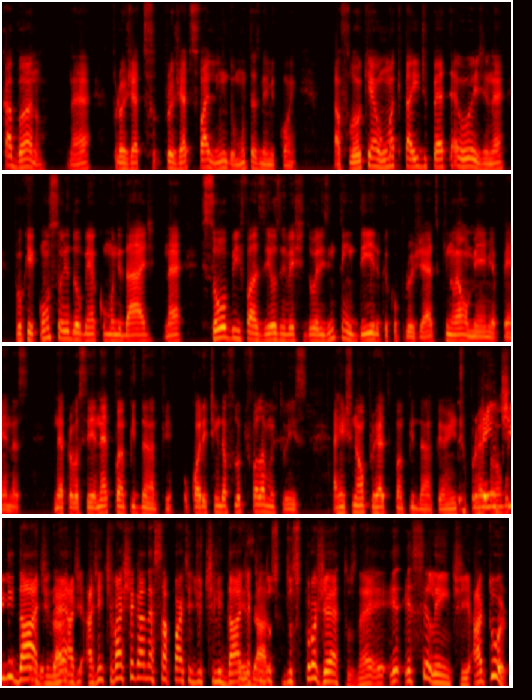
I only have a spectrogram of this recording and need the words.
acabando, né? Projetos, projetos falindo, muitas meme coin. A Flow é uma que está aí de pé até hoje, né? Porque consolidou bem a comunidade, né? Soube fazer os investidores entenderem o que é o projeto, que não é um meme apenas, né, para você, né, pump dump. O Coretinho da Flow que fala muito isso. A gente não é um projeto pump dump, a gente é um projeto Tem utilidade, né? A gente vai chegar nessa parte de utilidade Exato. aqui dos, dos, projetos, né? excelente. Arthur,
